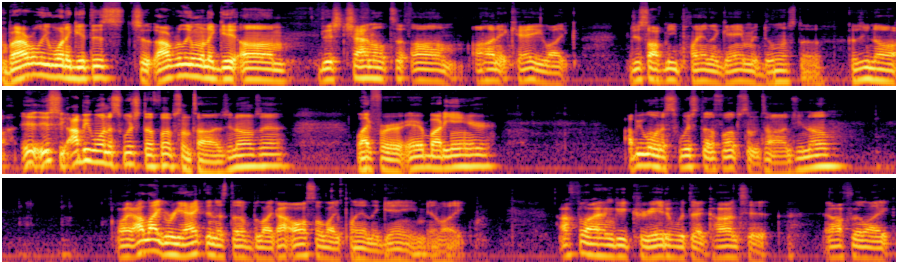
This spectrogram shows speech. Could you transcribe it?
But I really want to get this to I really want to get um this channel to um 100k like just off me playing the game and doing stuff. Cause you know, it, it's I be wanting to switch stuff up sometimes. You know what I'm saying? Like for everybody in here, I be wanting to switch stuff up sometimes. You know. Like I like reacting to stuff, but like I also like playing the game and like I feel like I can get creative with that content, and I feel like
